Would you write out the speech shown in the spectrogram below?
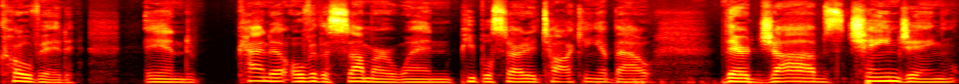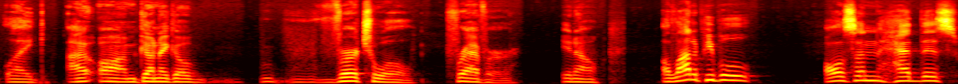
COVID and kind of over the summer when people started talking about their jobs changing. Like, I, oh, I'm gonna go virtual forever. You know, a lot of people all of a sudden had this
